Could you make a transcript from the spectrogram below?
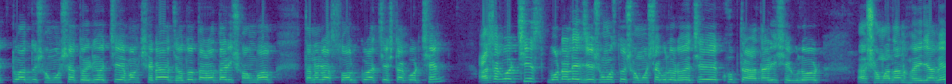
একটু আধটু সমস্যা তৈরি হচ্ছে এবং সেটা যত তাড়াতাড়ি সম্ভব তারা সলভ করার চেষ্টা করছেন। আশা করছি পোর্টালে যে সমস্ত সমস্যাগুলো রয়েছে, খুব তাড়াতাড়ি সেগুলোর সমাধান হয়ে যাবে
